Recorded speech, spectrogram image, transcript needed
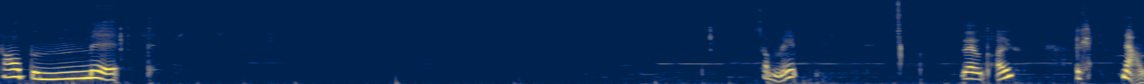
submit. Submit. There we go. Okay, now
